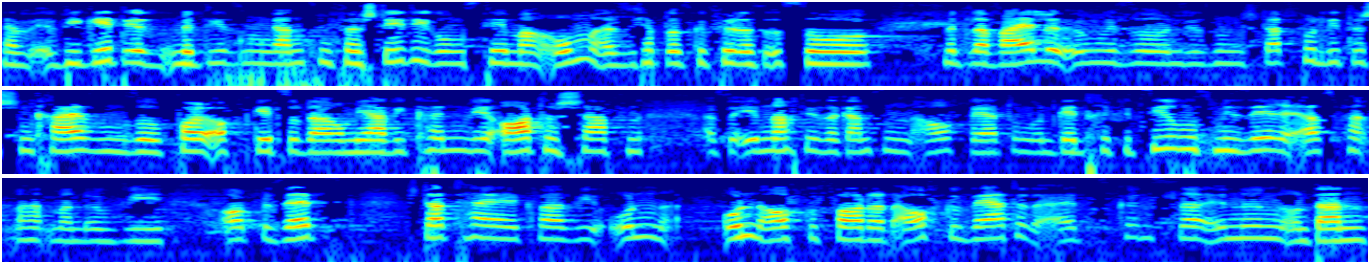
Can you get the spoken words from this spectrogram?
Ja, wie geht ihr mit diesem ganzen Verstetigungsthema um? Also ich habe das Gefühl, das ist so mittlerweile irgendwie so in diesen stadtpolitischen Kreisen so voll oft geht es so darum, ja, wie können wir Orte schaffen? Also eben nach dieser ganzen Aufwertung und Gentrifizierungsmisere, erst hat man, hat man irgendwie Ort besetzt, Stadtteil quasi un, unaufgefordert aufgewertet als KünstlerInnen und dann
